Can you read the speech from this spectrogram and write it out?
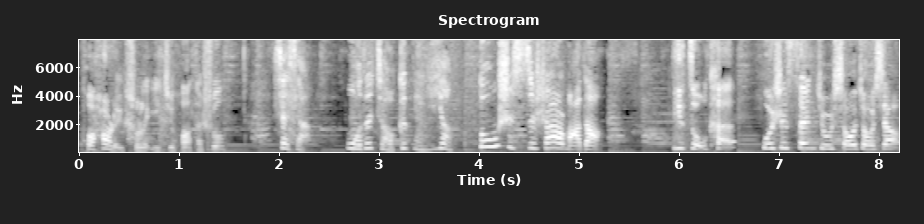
括号里说了一句话，他说：“夏夏，我的脚跟你一样，都是四十二码的，你走开，我是三九小脚虾。”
